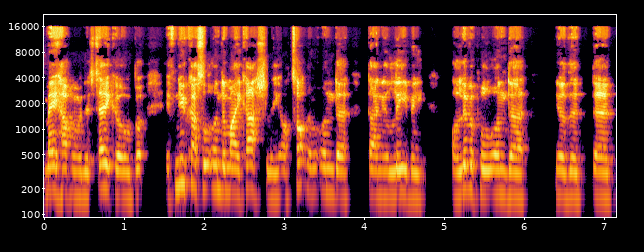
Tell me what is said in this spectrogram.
may happen with this takeover. But if Newcastle under Mike Ashley or Tottenham under Daniel Levy or Liverpool under you know the, the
